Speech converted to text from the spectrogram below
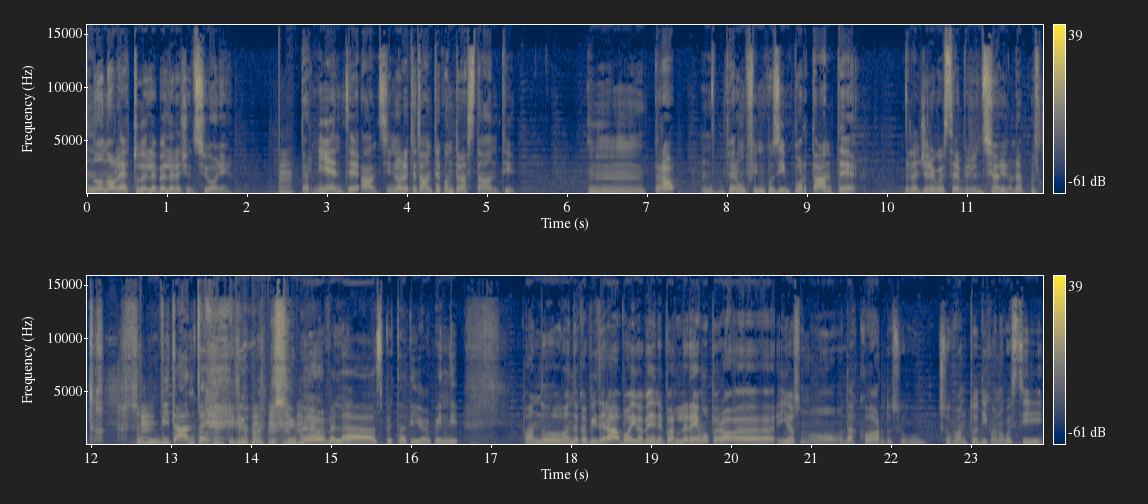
non ho letto delle belle recensioni. Mm. Per niente, anzi, ne ho lette tante contrastanti. Mm, però mm, per un film così importante leggere queste recensioni non è molto mm. invitante, mm. non è una bella aspettativa. Quindi quando, quando, capiterà poi va bene, parleremo, però eh, io sono d'accordo su, su, quanto dicono questi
